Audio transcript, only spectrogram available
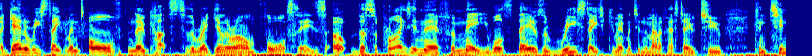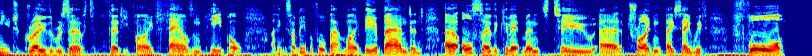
again, a restatement of no cuts to the regular armed forces. Uh, the surprise in there for me was there's a restated commitment in the manifesto to continue to grow the reserves to 35,000 people. I think some people thought that might be abandoned. Uh, also, the commitment to uh, Trident, they say, with four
